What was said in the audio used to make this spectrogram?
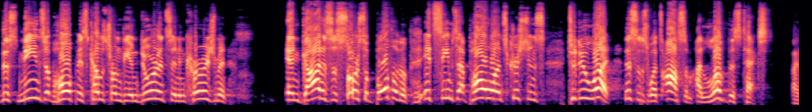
this means of hope is comes from the endurance and encouragement and God is the source of both of them. It seems that Paul wants Christians to do what? This is what's awesome. I love this text. I,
